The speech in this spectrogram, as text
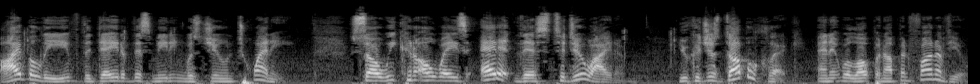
I believe the date of this meeting was June 20. So we can always edit this to-do item. You could just double click and it will open up in front of you.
